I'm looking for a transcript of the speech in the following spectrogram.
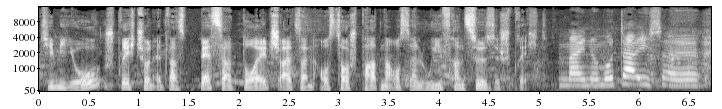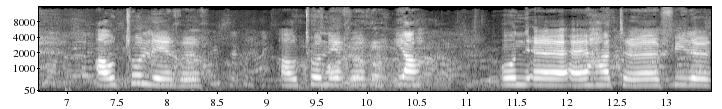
Timio spricht schon etwas besser Deutsch, als sein Austauschpartner aus Saarlouis Französisch spricht. Meine Mutter ist äh, Autolehrer. Autolehrer, ja. Und äh, er hat äh, viele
